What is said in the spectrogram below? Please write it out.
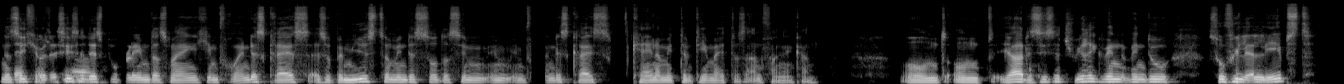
na sicher, aber das ist ja das Problem, dass man eigentlich im Freundeskreis, also bei mir ist zumindest so, dass im, im, im Freundeskreis keiner mit dem Thema etwas anfangen kann. Und, und ja, das ist jetzt schwierig, wenn, wenn du so viel erlebst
